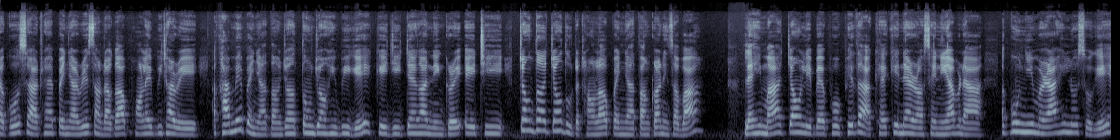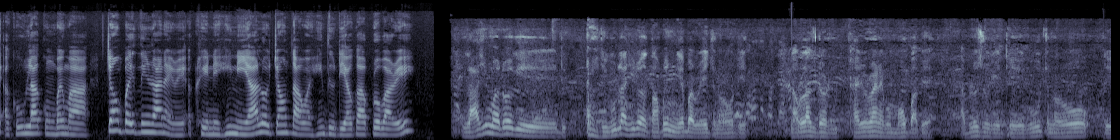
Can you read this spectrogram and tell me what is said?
တကောစာထွက်ပညာရေးဆောင်တာကဖွန်လိုက်ပြီးထားရအခါမေးပညာတောင်ကျောင်း၃ကျောင်းဟင်းပြီးက KG 10ကနေ grade 8ထိကျောင်းသားကျောင်းသူတထောင်လောက်ပညာတောင်ကရနေစပါ လက်ဟိမှာကြောင်းလေပဲဖို့ဖေးတာအခက်ခဲနဲ့ရောဆင်နေရပါနာအကူညီမရဟင်းလို့ဆိုကေအခုလာကုံပိုက်မှာကြောင်းပိတ်သိမ်းရနိုင်ရအခရေနေဟင်းနေရလို့ကြောင်းတာဝန်ဟင်းသူတယောက်ကပရိုပါရယ်လာရှိမှတော့ဒီဒီကူလာရှိတော့တောင်ပိနေပါပဲကျွန်တော်တို့ဒီနောက်လာဆိုတော့ခိုင်ရိုရိုင်းနေမဟုတ်ပါပဲအဘလို့ဆိုရင်ဒီကူကျွန်တော်တို့ဒီ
